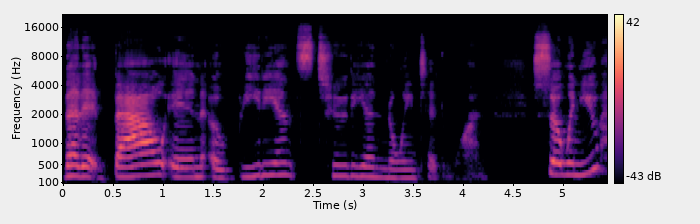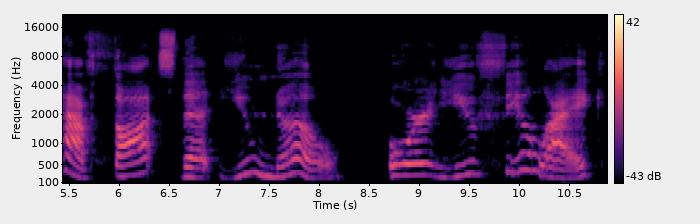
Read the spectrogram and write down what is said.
that it bow in obedience to the anointed one. So when you have thoughts that you know or you feel like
